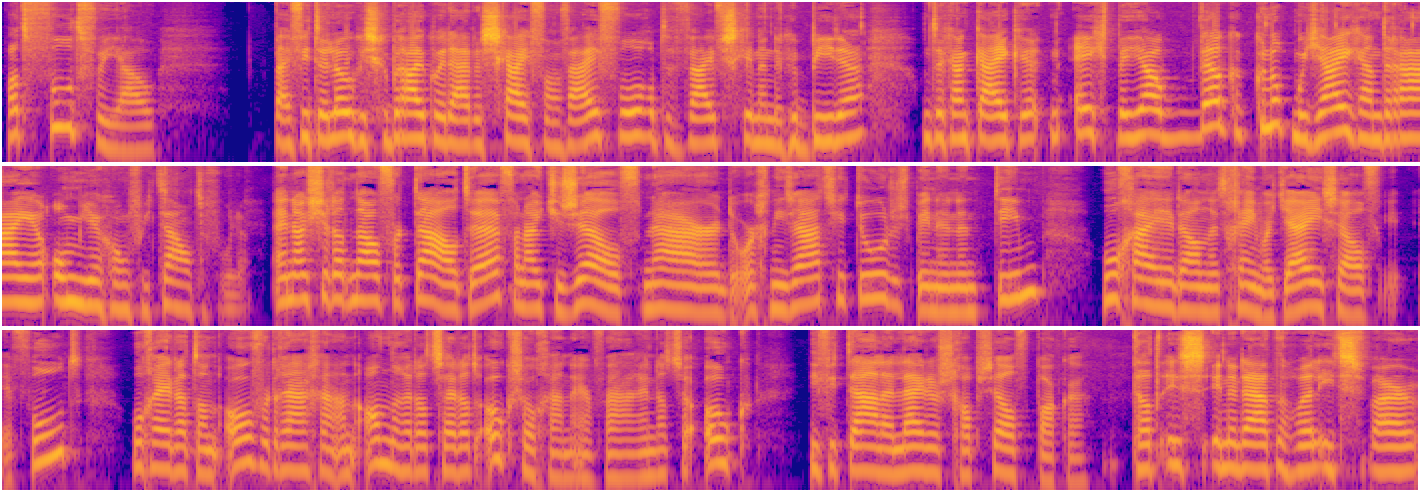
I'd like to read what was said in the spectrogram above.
Wat voelt voor jou? Bij Vitalogisch gebruiken we daar de schijf van vijf voor op de vijf verschillende gebieden. Om te gaan kijken, echt bij jou, welke knop moet jij gaan draaien om je gewoon vitaal te voelen. En als je dat nou vertaalt hè, vanuit jezelf naar de organisatie toe, dus binnen een team. Hoe ga je dan hetgeen wat jij zelf voelt, hoe ga je dat dan overdragen aan anderen, dat zij dat ook zo gaan ervaren en dat ze ook die vitale leiderschap zelf pakken? Dat is inderdaad nog wel iets waar,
